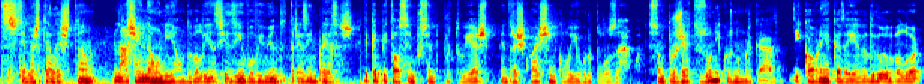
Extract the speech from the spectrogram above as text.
de sistemas de telegestão nascem da união de valências e envolvimento de três empresas, de capital 100% português, entre as quais se inclui o Grupo Luságua. São projetos únicos no mercado e cobrem a cadeia de valor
